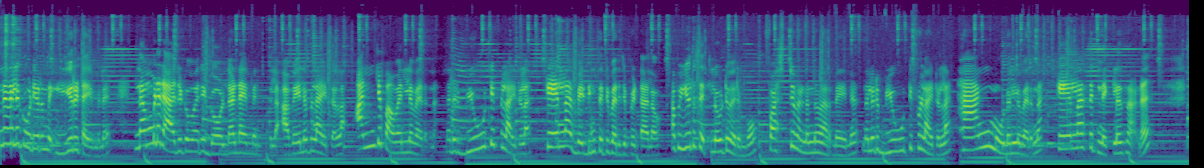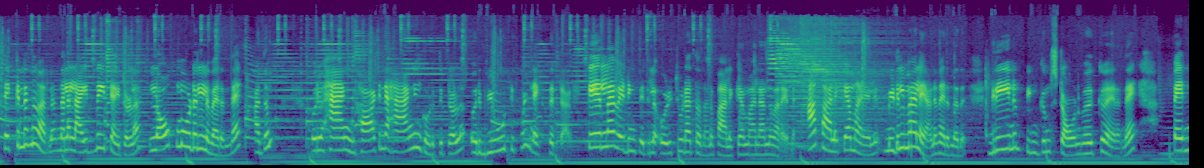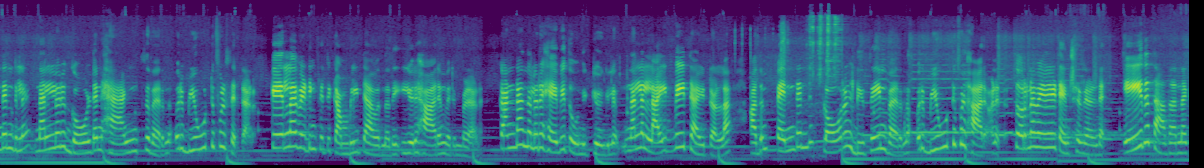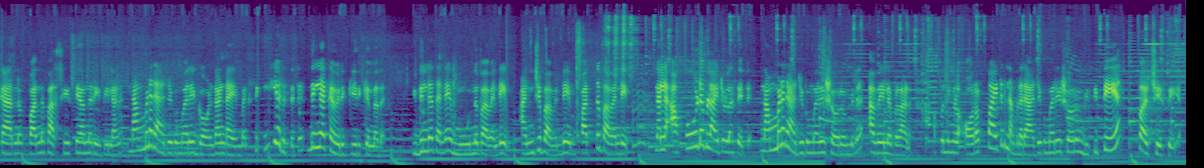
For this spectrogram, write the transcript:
സ്വർണവില കൂടിയിരുന്ന ഈ ഒരു ടൈമിൽ നമ്മുടെ രാജകുമാരി ഗോൾഡൻ ഡയമണ്ട്സിൽ അവൈലബിൾ ആയിട്ടുള്ള അഞ്ച് പവനിൽ വരുന്ന നല്ലൊരു ബ്യൂട്ടിഫുൾ ആയിട്ടുള്ള കേരള വെഡിങ് സെറ്റ് പരിചയപ്പെട്ടാലോ? അപ്പൊ ഈ ഒരു സെറ്റിലോട്ട് വരുമ്പോൾ ഫസ്റ്റ് വേണമെന്ന് പറഞ്ഞു കഴിഞ്ഞാൽ നല്ലൊരു ബ്യൂട്ടിഫുൾ ആയിട്ടുള്ള ഹാങ് മോഡലിൽ വരുന്ന കേരള സെറ്റ് നെക്ലസ് ആണ്. സെക്കൻഡ് എന്ന് പറഞ്ഞാൽ നല്ല ലൈറ്റ് വെയിറ്റ് ആയിട്ടുള്ള ലോക്ക് മോഡലിൽ വരുന്ന അതും ഒരു ഹാങ് ഹാർട്ടിന്റെ ഹാങ്ങിങ് കൊടുത്തിട്ടുള്ള ഒരു ബ്യൂട്ടിഫുൾ നെക്ക് സെറ്റ് ആണ്. കേരള വെഡിങ് സെറ്റിൽ ഒഴിച്ചുകൂടാത്തതാണ് പാലക്കാമാല എന്ന് പറയുന്നത്. ആ പാലക്കാമാലയിൽ മിഡിൽ മാലയാണ് വരുന്നത്. ഗ്രീനും പിങ്കും സ്റ്റോൺ വർക്ക് വരുന്നത് പെൻഡന്റിൽ നല്ലൊരു ഗോൾഡൻ ഹാങ്സ് വരുന്ന ഒരു ബ്യൂട്ടിഫുൾ സെറ്റാണ് കേരള വെഡിങ് സെറ്റ് കംപ്ലീറ്റ് ആവുന്നത് ഈ ഒരു ഹാരം വരുമ്പോഴാണ്. കണ്ടാൽ നല്ലൊരു ഹെവി തോന്നിക്കുമെങ്കിലും നല്ല ലൈറ്റ് വെയിറ്റ് ആയിട്ടുള്ള അതും പെൻഡന്റ് ഫ്ലോറൽ ഡിസൈൻ വരുന്ന ഒരു ബ്യൂട്ടിഫുൾ ഹാരമാണ് ഇത്. സ്വർണവേലി ടെൻഷനുകളുടെ ഏത് സാധാരണക്കാരനും വന്ന് പർച്ചേസ് ചെയ്യാവുന്ന രീതിയിലാണ് നമ്മുടെ രാജകുമാരി ഗോൾഡൻ ഡയമണ്ട്സ് ഈ ഒരു സെറ്റ് നിങ്ങൾക്ക് ഒരുക്കിയിരിക്കുന്നത്. ഇതിന്റെ തന്നെ മൂന്ന് പവന്റെയും അഞ്ച് പവന്റെയും പത്ത് പവന്റെയും നല്ല അഫോർഡബിൾ ആയിട്ടുള്ള സെറ്റ് നമ്മുടെ രാജകുമാരി ഷോറൂമിൽ അവൈലബിൾ ആണ്. അപ്പോൾ നിങ്ങൾ ഉറപ്പായിട്ടും നമ്മുടെ രാജകുമാരി ഷോറൂം വിസിറ്റ് ചെയ്യുക പർച്ചേസ് ചെയ്യുക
